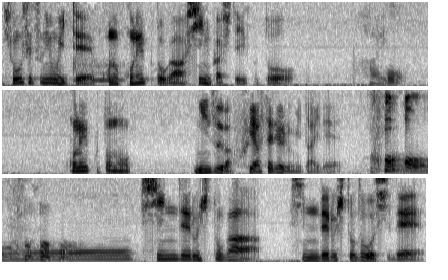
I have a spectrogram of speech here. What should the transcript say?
小説において、このコネクトが進化していくと、はい。ほコネクトの人数が増やせれるみたいで、死んでる人が死んでる人同士で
